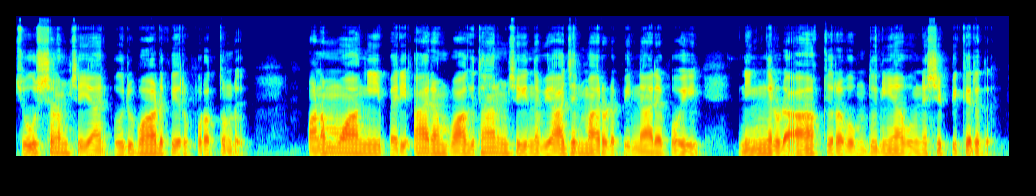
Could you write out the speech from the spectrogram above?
ചൂഷണം ചെയ്യാൻ ഒരുപാട് പേർ പുറത്തുണ്ട്. പണം വാങ്ങി പരിഹാരം വാഗ്ദാനം ചെയ്യുന്ന വ്യാജന്മാരുടെ പിന്നാലെ പോയി നിങ്ങളുടെ ആക്കിറവും ദുനിയാവും നശിപ്പിക്കരുത്.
